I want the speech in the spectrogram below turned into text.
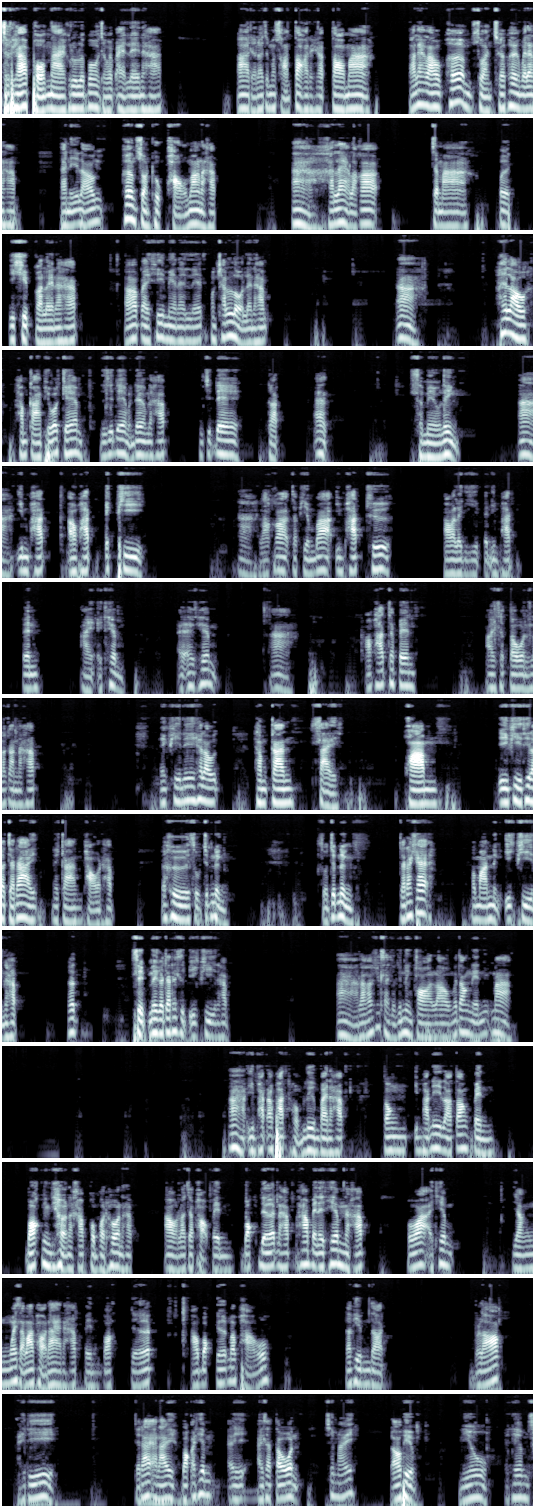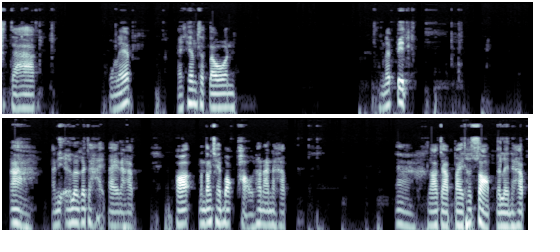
สวัสดีครับ ผมนายครูโรโบจากเว็บไอเลนะครับ อ่า เดี๋ยวเราจะมาสอนต่อนะครับ ต่อมา ตอนแรกเราเพิ่มส่วนเชื้อเพลิงไปแล้วนะครับ ตอนนี้เราเพิ่มส่วนถูกเผาบ้างนะครับ อ่า ขั้นแรกเราก็จะมาเปิด eClip ก่อนเลยนะครับ แล้วไปที่ main address ฟังก์ชันโหลดเลยนะครับ อ่า ให้เราทำการ pivot game digit day เหมือนเดิมนะครับ digit day add smelling อ่า impart output xp อ่าเราก็จะพิมพ์ว่า impart คือ เอาอะไรดีเป็น impart เป็น i item i item อ่า output จะเป็น i stone แล้วกันนะครับ xp นี่ให้เราทำการใส่ความ EP ที่เราจะได้ในการเผานะครับ ก็คือ 0.1 0.1 จะได้แค่ประมาณ 1 EP นะครับถ้า10 นี่ก็จะได้ 10 EP นะครับ อ่า เราก็แค่ใส่ 0.1 พอเราไม่ต้องเน้นมาก อ่า input output ผมลืมไปนะครับ ตรง input นี่เราต้องเป็นบล็อกอย่างเดียวนะครับ ผมขอโทษนะครับ เอาเราจะเผาเป็นบล็อกเดิร์นะครับ ห้ามเป็นไอเทมนะครับ เพราะว่าไอเทมยังไม่สามารถเผาได้นะครับ เป็นบล็อกเดิร์ เอาบล็อกเดิร์มาเผา แล้วพิมพ์ dot block id จะได้อะไรบล็อกไอเทมไอไอสโตนใช่ไหมแล้วพิมพ์ new item จากวงเล็บ item stone วงเล็บปิด อ่า อันนี้เออร์ก็จะหายไปนะครับ เพราะมันต้องใช้บล็อกเผาเท่านั้นนะครับ อ่า เราจะไปทดสอบกันเลยนะครับ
